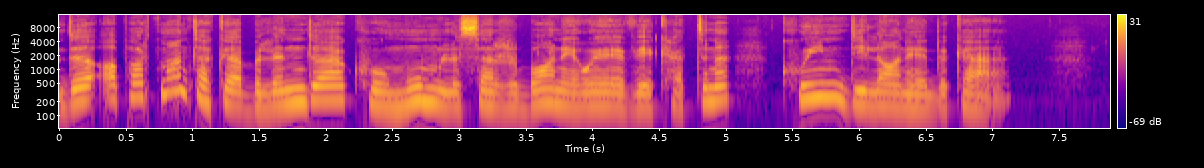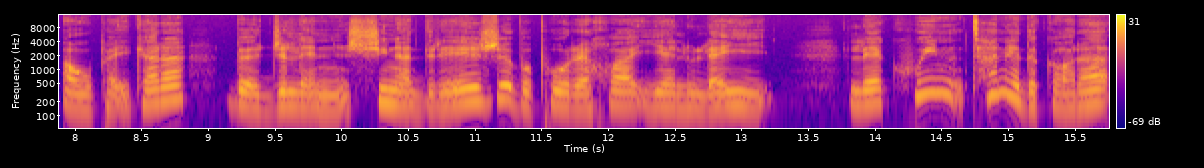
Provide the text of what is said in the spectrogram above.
د اپارتمانتک بلنده کو موم لسر بانه و ویکتنه کوین. او پیکره به جلن شین دریج به پور خواه یه لولهی. لی کوین تنه دکاره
